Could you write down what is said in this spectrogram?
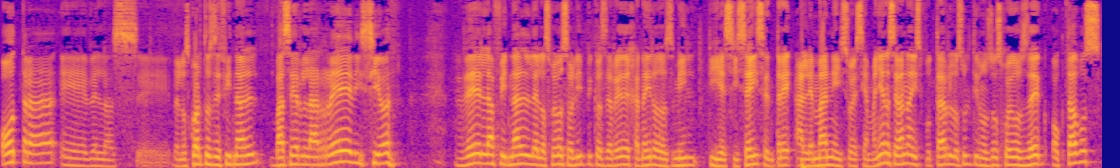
otra eh, de, las, eh, de los cuartos de final va a ser la reedición de la final de los Juegos Olímpicos de Río de Janeiro 2016 entre Alemania y Suecia. Mañana se van a disputar los últimos dos juegos de octavos.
